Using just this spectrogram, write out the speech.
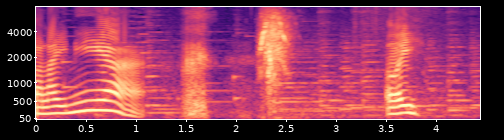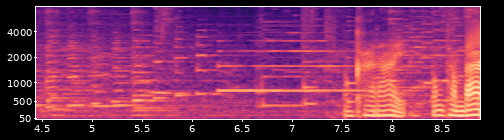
อะไรเนี่ย เอ้ย ต้องฆ่าได้ ต้องทำได้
